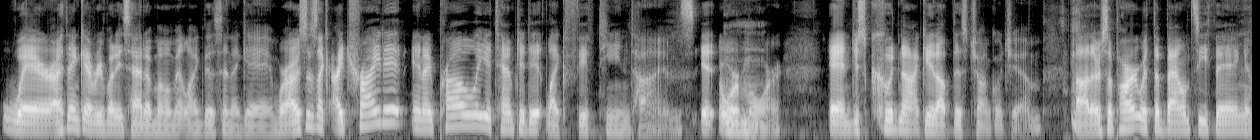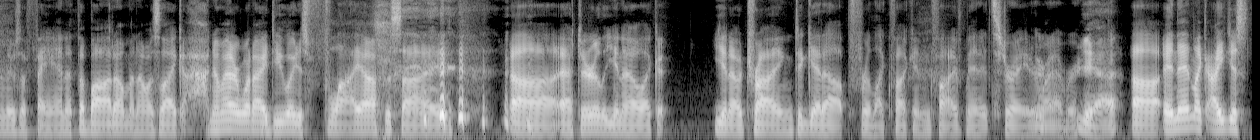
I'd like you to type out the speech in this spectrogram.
where I think everybody's had a moment like this in a game where I was just like, I tried it and I probably attempted it like 15 times it, or Mhm. more. And just could not get up this jungle gym. Uh, there's a part with the bouncy thing, and there's a fan at the bottom, and I was like, ah, no matter what I do, I just fly off the side. uh, after you know, like, you know, trying to get up for like fucking five minutes straight or whatever. Yeah. Uh, and then like I just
